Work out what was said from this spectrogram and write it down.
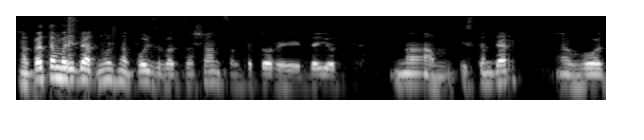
Поэтому, ребят, нужно пользоваться шансом, который дает нам Искандер. Вот.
